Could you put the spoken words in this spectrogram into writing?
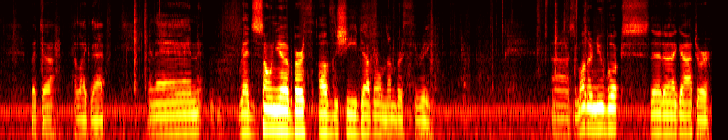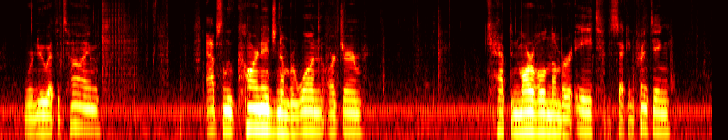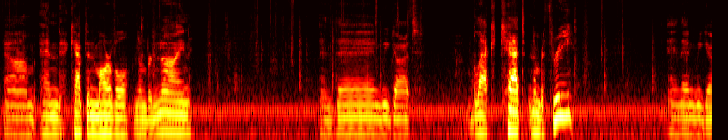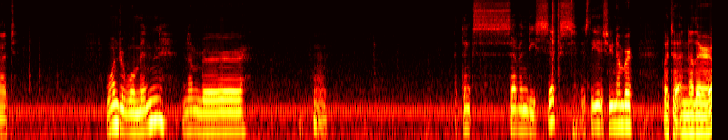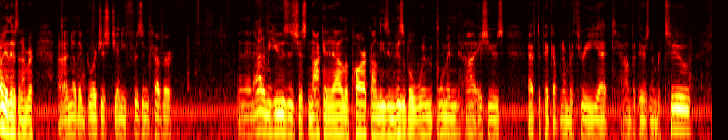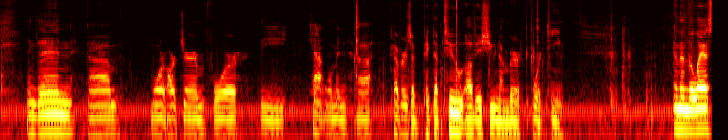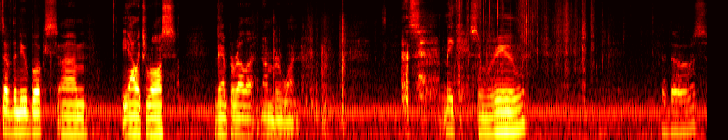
but uh, I like that. And then Red Sonja, Birth of the She-Devil, number three. Uh, some other new books that I got or were new at the time. Absolute Carnage, number one, Artgerm. Captain Marvel, number eight, the second printing. Um, and Captain Marvel, number nine. And then we got Black Cat number three. And then we got Wonder Woman number, hmm, I think 76 is the issue number. But uh, another, oh yeah, there's the number. Uh, another gorgeous Jenny Frison cover. And then Adam Hughes is just knocking it out of the park on these Invisible Women uh, issues. I have to pick up number three yet, uh, but there's number two. And then um, more Artgerm for the Catwoman uh, covers. I picked up two of issue number 14. And then the last of the new books, um, the Alex Ross Vampirella number one. Let's make some room for those.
